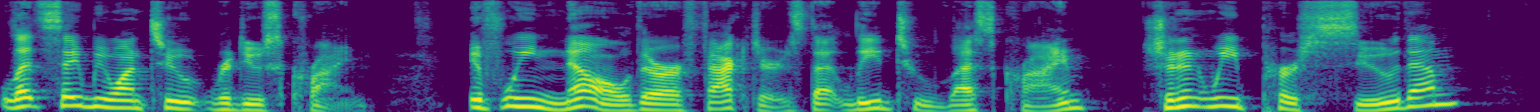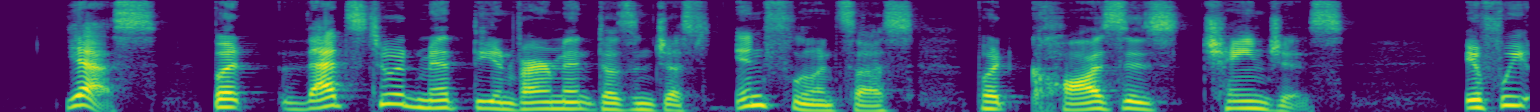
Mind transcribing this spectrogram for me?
let's say we want to reduce crime. If we know there are factors that lead to less crime, shouldn't we pursue them? Yes, but that's to admit the environment doesn't just influence us, but causes changes. If we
